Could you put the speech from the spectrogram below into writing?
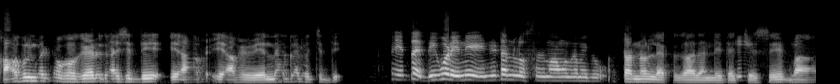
కాపుని బట్టి ఒక్కొక్క ఏడు కాసిద్ది యాభై యాభై వేలు దగ్గర వచ్చిద్ది. అంటే ఎంత దిగుబడి ఎన్ని ఎన్ని టన్నులు వస్తుంది మామూలుగా మీకు? టన్నుల లెక్క కాదండి తెచ్చేసి బా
